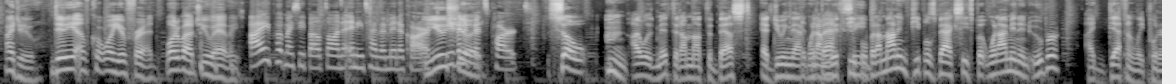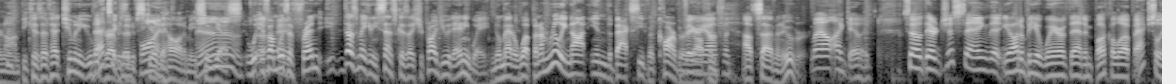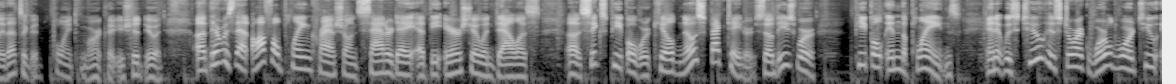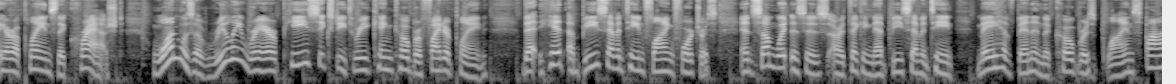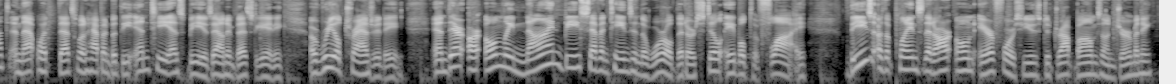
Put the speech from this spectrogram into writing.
I do. Do you? Of course. Well, you're Fred. What about you, Abby? I put my seatbelt on anytime I'm in a car, You even should. if it's parked. So I will admit that I'm not the best at doing that In when I'm with people, but I'm not in people's back seats. But when I'm in an Uber, I definitely put it on because I've had too many Uber That's drivers that have scared the hell out of me. So yes, W- if I'm with a friend, it doesn't make any sense because I should probably do it anyway, no matter what. But I'm really not in the back seat of a car very, Very often, often. outside of an Uber. Well, I get it. So they're just saying that you ought to be aware of that and buckle up. Actually, that's a good point, Mark, that you should do it. Uh, there was that awful plane crash on Saturday at the air show in Dallas. Uh, six people were killed, no spectators. So these were people in the planes, and it was two historic World War II era planes that crashed. One was a really rare P 63 King Cobra fighter plane that hit a B 17 Flying Fortress. And some witnesses are thinking that B 17 may have been in the Cobra's blind spot, and that what that's what happened. But the NTSB is out investigating a real tragedy. And there are only nine B 17s in the world that are still able to fly. These are the planes that our own Air Force used to drop bombs on Germany.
